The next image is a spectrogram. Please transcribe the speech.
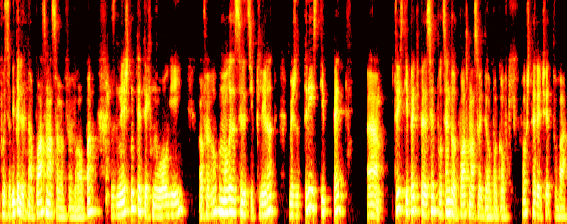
производителите на пластмаса в Европа, с днешните технологии в Европа могат да се рециклират между 35, 35 и 50% от пластмасовите опаковки. Какво ще рече това?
